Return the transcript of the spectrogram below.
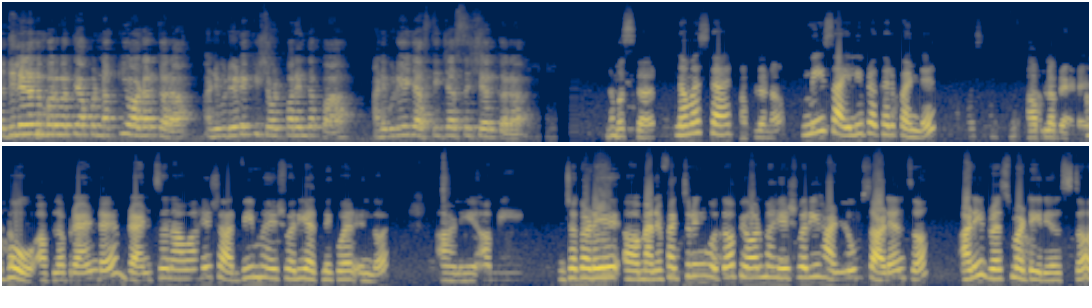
तर दिलेल्या नंबरवरती आपण नक्की ऑर्डर करा आणि व्हिडिओ नक्की शेवटपर्यंत पहा आणि व्हिडिओ जास्तीत जास्त शेअर करा. नमस्कार. नमस्कार. आपलं नाव? मी सायली प्रखर पंडित. आपला ब्रँड आहे. हो आपला ब्रँड आहे. ब्रँडचं नाव आहे शार्वी महेश्वरी एथनिकवेअर इंदोर आणि आम्ही आमच्याकडे मॅन्युफॅक्चरिंग होतं प्युअर महेश्वरी हँडलूम साड्यांचं आणि ड्रेस मटेरियल्सचं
